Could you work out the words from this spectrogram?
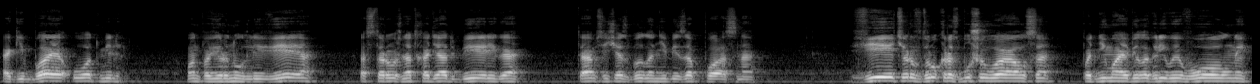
Огибая отмель, он повернул левее, осторожно отходя от берега. Там сейчас было небезопасно. Ветер вдруг разбушевался, поднимая белогривые волны,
